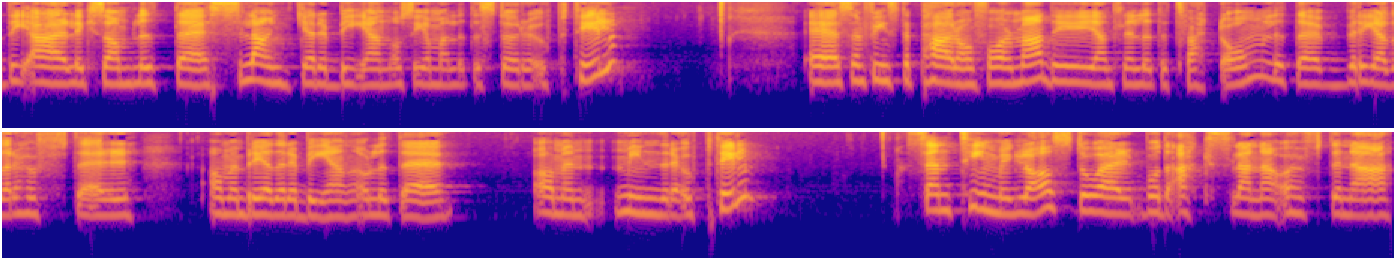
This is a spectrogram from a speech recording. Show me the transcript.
Det är liksom lite slankare ben och så är man lite större upp till. Eh, sen finns det päronformad, det är egentligen lite tvärtom. Lite bredare höfter, ja men bredare ben och lite ja, men mindre upp till. Sen timmerglas, då är både axlarna och höfterna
